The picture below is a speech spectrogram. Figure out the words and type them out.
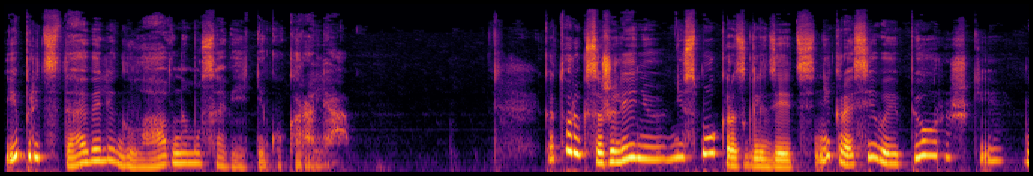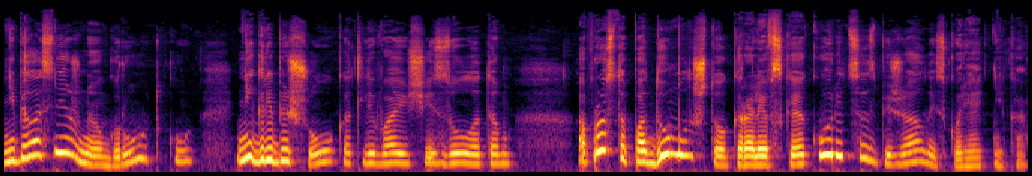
и представили главному советнику короля – который, к сожалению, не смог разглядеть ни красивые перышки, ни белоснежную грудку, ни гребешок, отливающий золотом, а просто подумал, что королевская курица сбежала из курятника.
